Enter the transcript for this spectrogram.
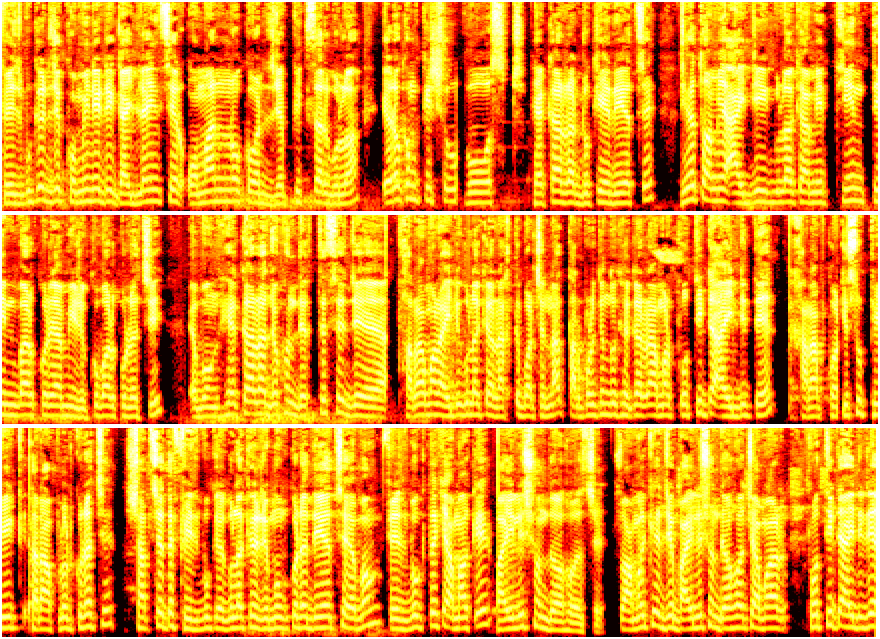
ফেসবুকের যে কমিউনিটি গাইডলাইন্স এর অমান্যকর যে পিকচারগুলো, এরকম কিছু পোস্ট হ্যাকাররা ঢুকিয়ে দিয়েছে। যেহেতু আমি আইডি গুলাকে আমি তিন, তিনবার করে আমি রিকভার করেছি এবং হ্যাকাররা যখন দেখতেছে যে তারা আমার আইডি গুলাকে রাখতে পারছে না, তারপর কিন্তু হ্যাকাররা আমার প্রতিটা আইডিতে খারাপ কিছু পিক তারা আপলোড করেছে। সাথে সাথে ফেসবুক এগুলাকে রিমুভ করে দিয়েছে এবং ফেসবুক থেকে আমাকে ভাইলেশন দেওয়া হয়েছে। তো আমাকে যে ভাইলেশন দেওয়া হয়েছে, আমার প্রতিটা আইডিতে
